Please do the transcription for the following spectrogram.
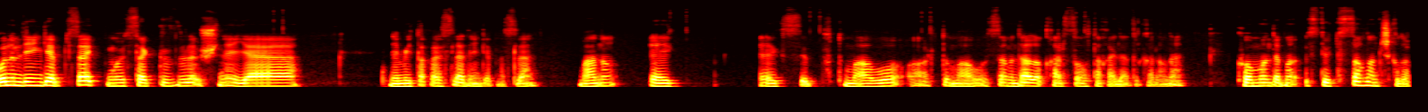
Bu nima degan gap desak, 8 bilan 3 ni ya nimaga taqaysizlar degan gap masalan. Mani eksi putmavi orti mavi bo'lsa, bunday qarsig'i taqaylardi qaranglar. Common deb ustiga tutsaq ham chiqadi.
